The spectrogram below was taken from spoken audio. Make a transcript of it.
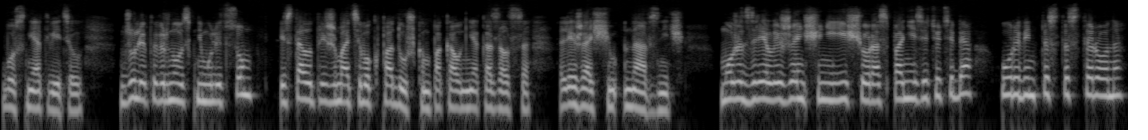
Босс не ответил. Джулия повернулась к нему лицом и стала прижимать его к подушкам, пока он не оказался лежащим навзничь. «Может, зрелой женщине еще раз понизить у тебя уровень тестостерона?»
